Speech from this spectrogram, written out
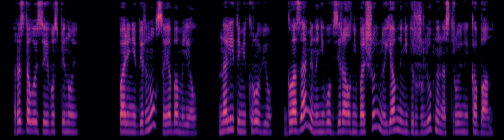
— раздалось за его спиной. Парень обернулся и обомлел. Налитыми кровью глазами на него взирал небольшой, но явно недружелюбно настроенный кабан.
